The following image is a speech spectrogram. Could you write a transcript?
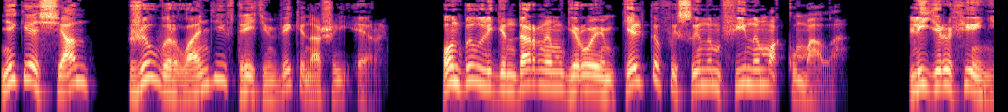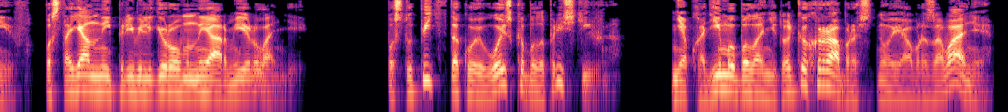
Некий Оссиан жил в Ирландии в III веке нашей эры. Он был легендарным героем кельтов и сыном Фина Маккумала, лидера фениев, постоянной привилегированной армии Ирландии. Поступить в такое войско было престижно. Необходима была не только храбрость, но и образование,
